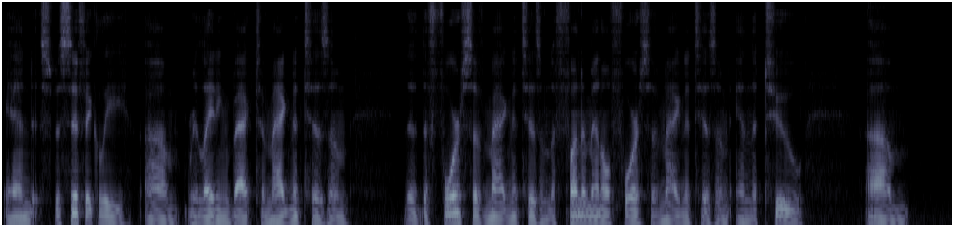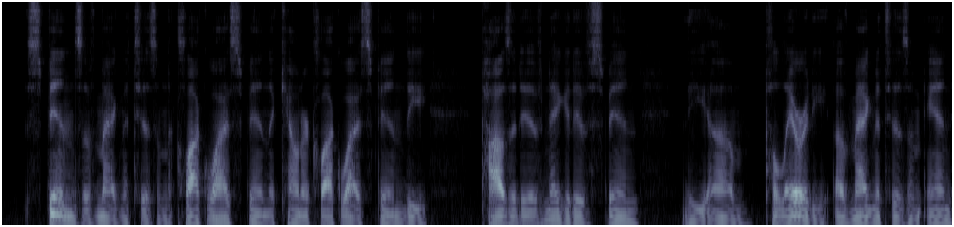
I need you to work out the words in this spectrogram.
And specifically um, relating back to magnetism, the, the force of magnetism, the fundamental force of magnetism, and the two um, spins of magnetism the clockwise spin, the counterclockwise spin, the positive, negative spin, the um, polarity of magnetism. And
